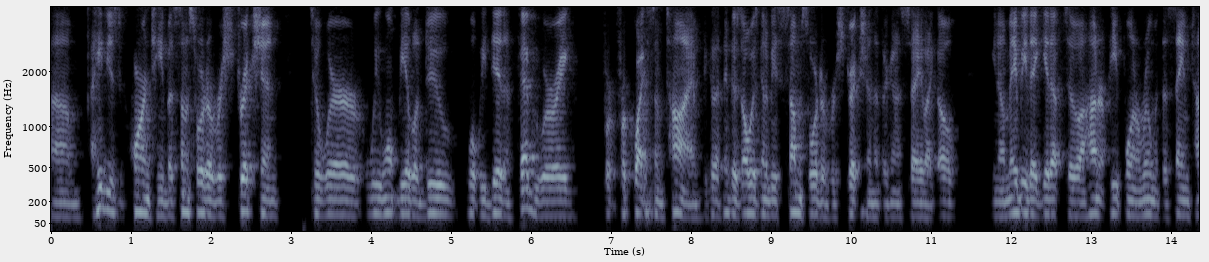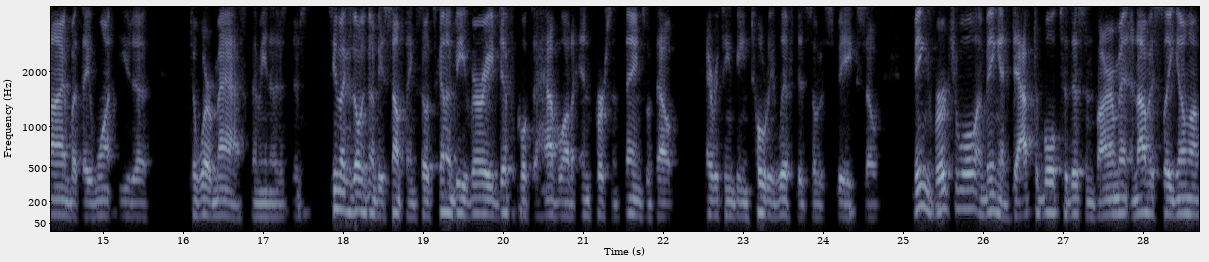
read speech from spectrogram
um, i hate to use the quarantine but some sort of restriction to where we won't be able to do what we did in february for, for quite some time because i think there's always going to be some sort of restriction that they're going to say like oh you know maybe they get up to 100 people in a room at the same time but they want you to to wear masks. I mean there's, there's seems like there's always going to be something so it's going to be very difficult to have a lot of in-person things without everything being totally lifted so to speak. So being virtual and being adaptable to this environment and obviously young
